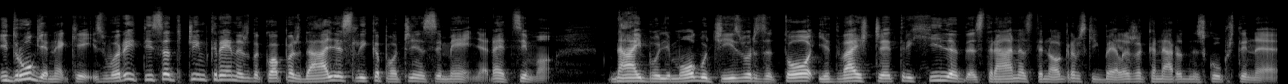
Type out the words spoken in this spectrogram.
i druge neke izvore i ti sad čim kreneš da kopaš dalje, slika počinje da se menja. Recimo, najbolji mogući izvor za to je 24.000 strana stenografskih beležaka Narodne skupštine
